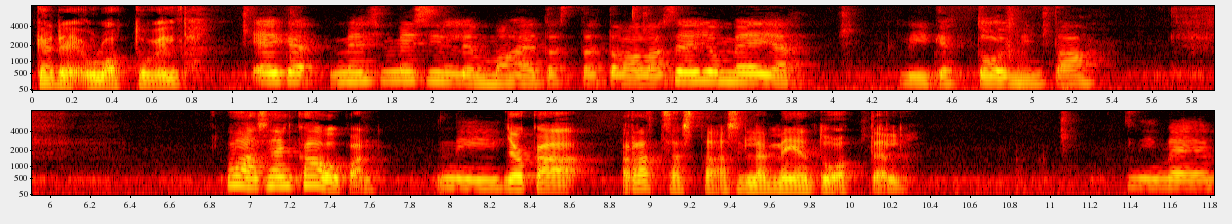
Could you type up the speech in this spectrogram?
käden ulottuvilta. Eikä me, me sille maheta sitä tavallaan. Se ei ole meidän liiketoimintaa. Vaan sen kaupan, Niin, joka ratsastaa sillä meidän tuotteella. niin me,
